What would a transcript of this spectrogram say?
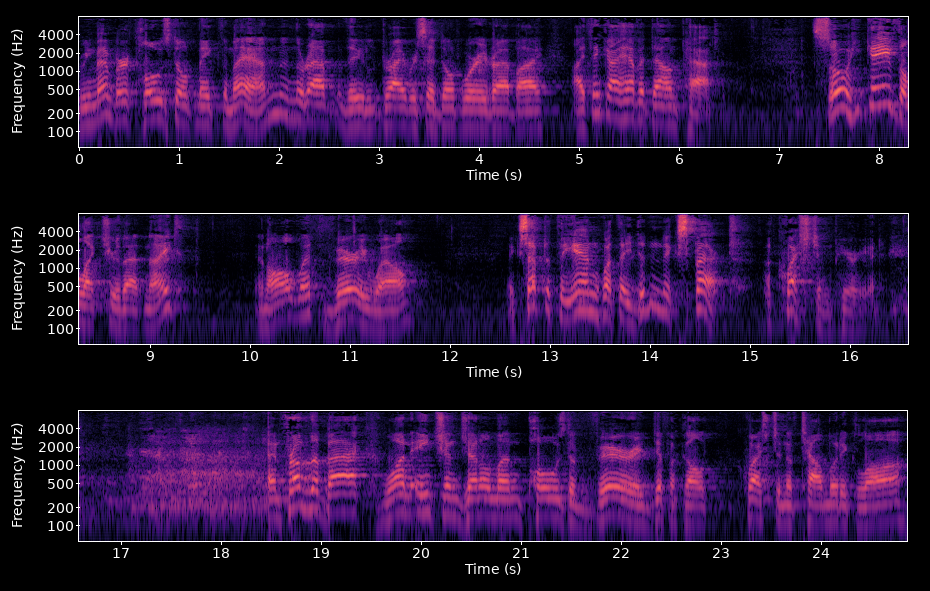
remember, clothes don't make the man. And the, rab- the driver said, Don't worry, Rabbi, I think I have it down pat. So he gave the lecture that night, and all went very well, except at the end, what they didn't expect a question period. and from the back, one ancient gentleman posed a very difficult question of Talmudic law.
